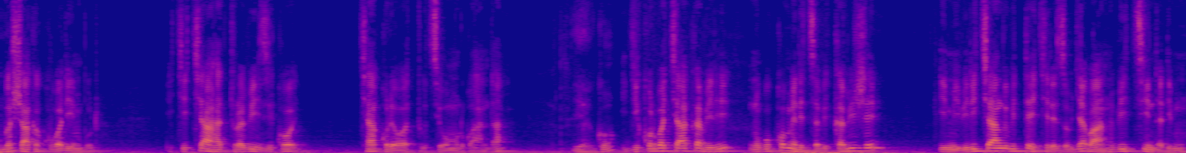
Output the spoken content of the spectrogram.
ugashaka kubarimbura. Iki cyaha turabizi ko cyakorewe abatutsi bo mu rwanda. Yego. Igikorwa cya kabiri ni ugukomeretsa bikabije imibiri cyangwa ibitekerezo by'abantu b'itsinda rimwe.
